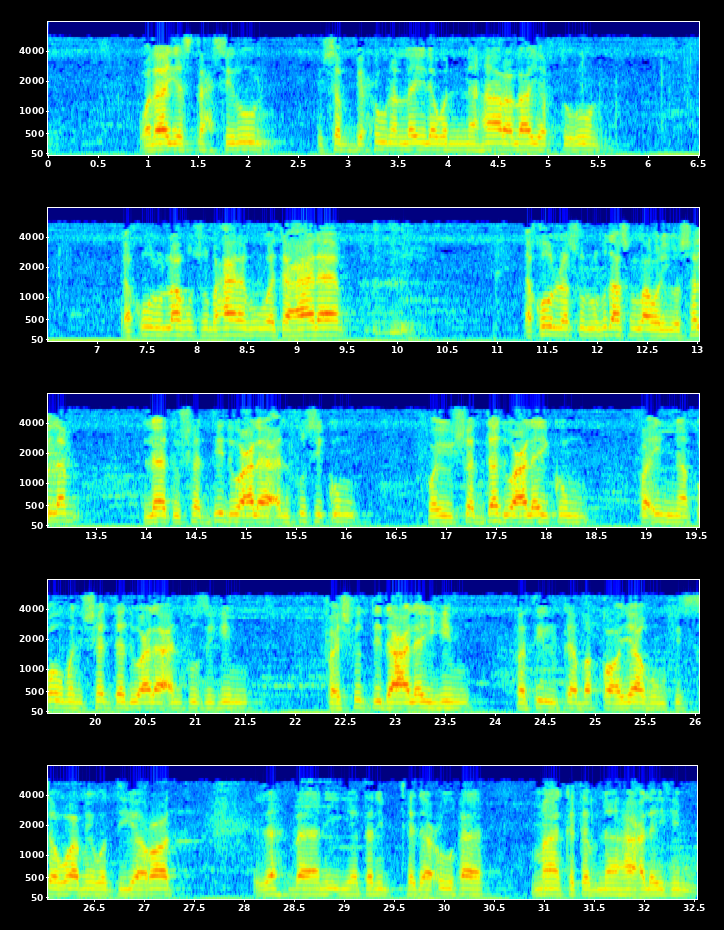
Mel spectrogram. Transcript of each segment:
ولا يستحسرون يسبحون الليل والنهار لا يفترون. يقول الله سبحانه وتعالى يقول رسول الهدى صلى الله عليه وسلم لا تشددوا على أنفسكم فيشدد عليكم فإن قوما شددوا على أنفسهم فشدد عليهم فتلك بقاياهم في السوام والديارات ذهبانية ابتدعوها ما كتبناها عليهم.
